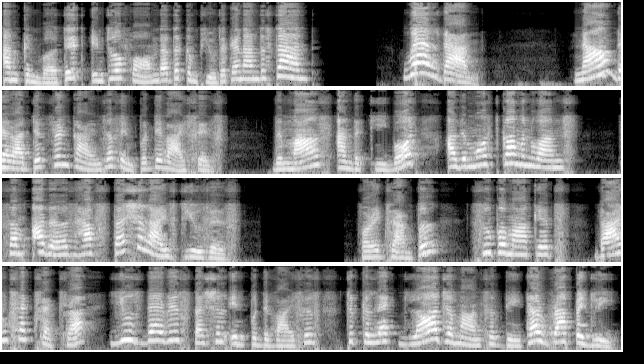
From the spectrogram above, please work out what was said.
and convert it into a form that the computer can understand. Well done. Now there are different kinds of input devices. The mouse and the keyboard are the most common ones. Some others have specialized uses. For example, supermarkets, banks, etc. use various special input devices to collect large amounts of data rapidly.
